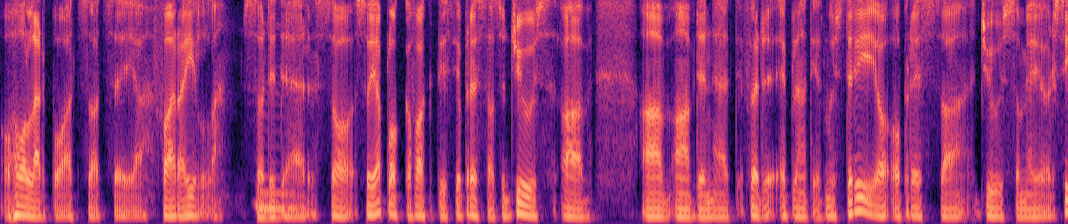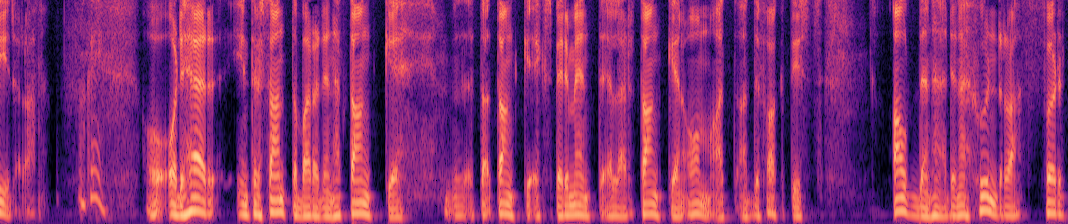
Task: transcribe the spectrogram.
och håller på att så att säga fara illa. Så, mm. det där, så, så jag plockar faktiskt, jag pressar alltså juice av, av, av den här, för äpplena till ett musteri och, och pressa juice som jag gör cider av. Okay. Och, och, det här intressanta, bara den här tanke, tankeexperimentet eller tanken om att, att det faktiskt, allt den här, den här 140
